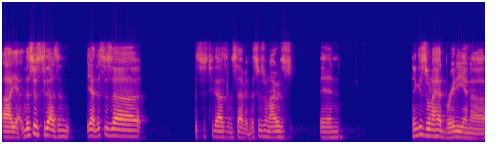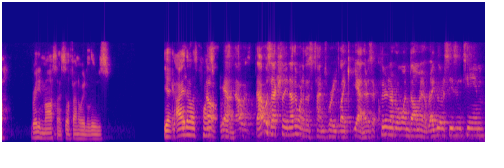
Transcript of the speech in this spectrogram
Uh, yeah, this is 2000. Yeah, this is uh, this is 2007. This was when I was in. I think this is when I had Brady and uh, Brady and Moss, and I still found a way to lose. Yeah, I had the most points. Oh yeah, that was that was actually another one of those times where like yeah, there's a clear number one dominant regular season team,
